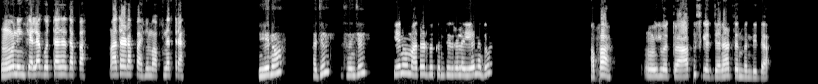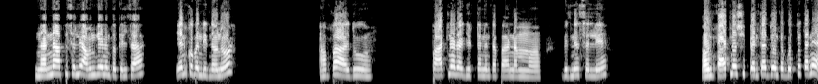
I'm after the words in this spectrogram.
ಹ್ಞೂ ನಿಂಗೆಲ್ಲ ಗೊತ್ತಾಗದಪ್ಪ ಮಾತಾಡಪ್ಪ ನಿಮ್ಮ ಅಪ್ಪನ ಹತ್ರ. ಏನು? ಅಜಯ್ ಸಂಜಯ್ ಏನೋ ಮಾತಾಡ್ಬೇಕಂತಿದ್ರಲ್ಲ ಏನದು? ಅಪ್ಪ ಇವತ್ತು ಆಫೀಸ್ಗೆ ಜನಾರ್ದನ್ ಬಂದಿದ್ದ. ನನ್ನ ಆಫೀಸಲ್ಲಿ ಅವನಿಗೇನಂತ ಕೆಲಸ? ಏನಕ್ಕೋ ಬಂದಿದ್ದವನು ಅಪ್ಪ ಅದು ಪಾರ್ಟ್ನರ್ ಆಗಿರ್ತಾನಂತಪ್ಪ ನಮ್ಮ ಬಿಸ್ನೆಸ್ ಅಲ್ಲಿ. ಅವನ್ ಪಾರ್ಟ್ನರ್ಶಿಪ್ ಎಂತದ್ದು ಅಂತ ಗೊತ್ತು ತಾನೆ?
